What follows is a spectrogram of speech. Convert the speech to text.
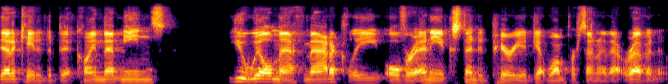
dedicated to Bitcoin, that means you will mathematically, over any extended period, get 1% of that revenue.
